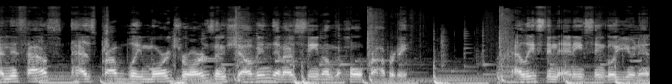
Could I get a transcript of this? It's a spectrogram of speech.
And this house has probably more drawers and shelving than I've seen on the whole property. At least in any single unit.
